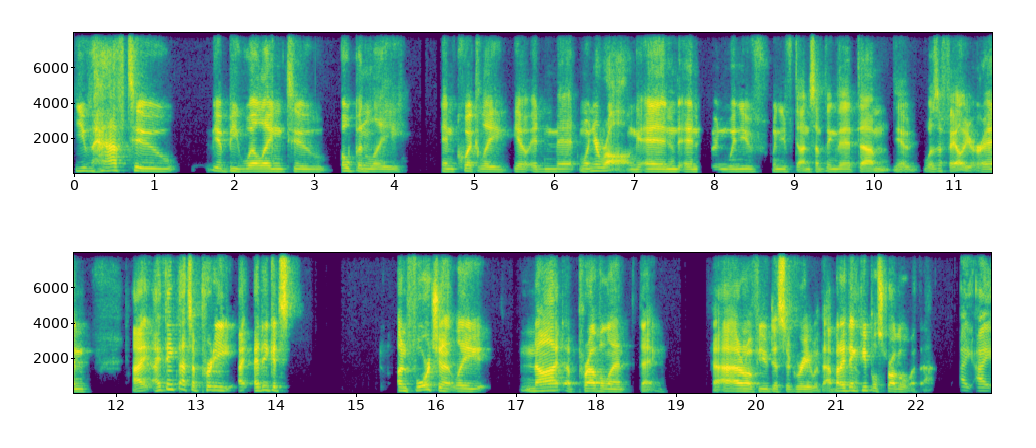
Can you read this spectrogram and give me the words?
you have to you know, be willing to openly and quickly you know admit when you're wrong and and and when you've when you've done something that um you know was a failure. And i i think that's a pretty i, I think it's unfortunately not a prevalent thing. I don't know if you disagree with that but i think people struggle with that. I, I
